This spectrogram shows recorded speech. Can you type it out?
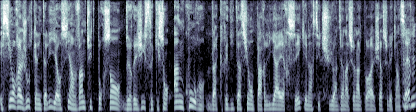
Et si on rajoute qu'en Italie, il y a aussi un 28% de registres qui sont en cours d'accréditation par l'IARC, qui est l'Institut international pour la recherche sur les cancers, Mhm.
